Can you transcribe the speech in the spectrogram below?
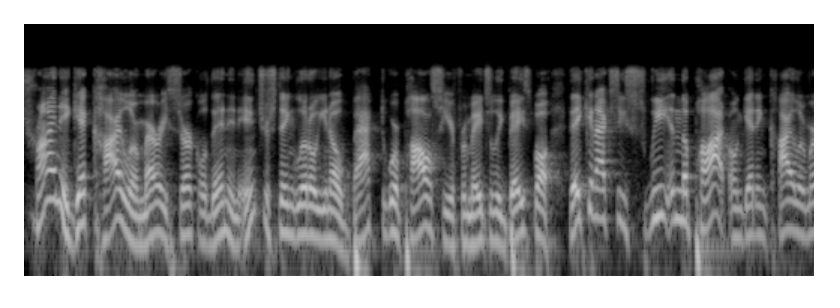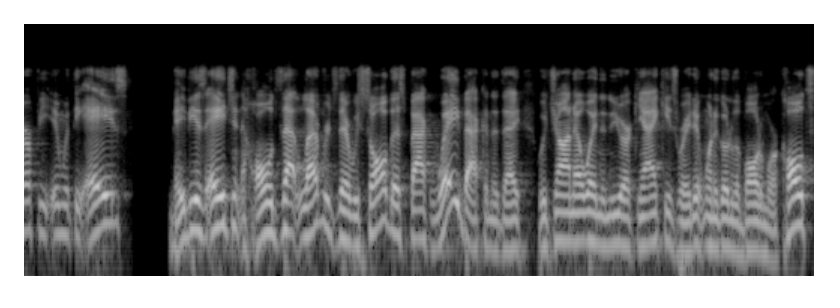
trying to get Kyler Murray circled in. An interesting little, you know, backdoor policy here for Major League Baseball. They can actually sweeten the pot on getting Kyler Murphy in with the A's. Maybe his agent holds that leverage there. We saw this back way back in the day with John Elway and the New York Yankees, where he didn't want to go to the Baltimore Colts.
